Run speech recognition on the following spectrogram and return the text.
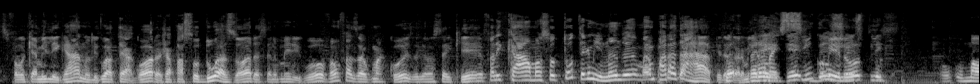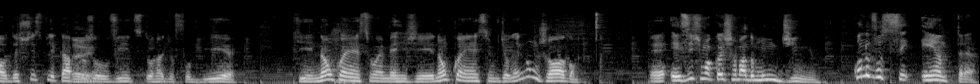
você falou que ia me ligar, não ligou até agora, já passou duas horas, você não me ligou, vamos fazer alguma coisa, que eu não sei o quê. Eu falei, calma, só tô terminando, é uma parada rápida agora, me dá mais de- cinco eu minutos. explicar. O, o Mal, deixa eu explicar para os ouvintes do Radiofobia que não conhecem o MRG, não conhecem o videogame, não jogam. É, existe uma coisa chamada mundinho. Quando você entra,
